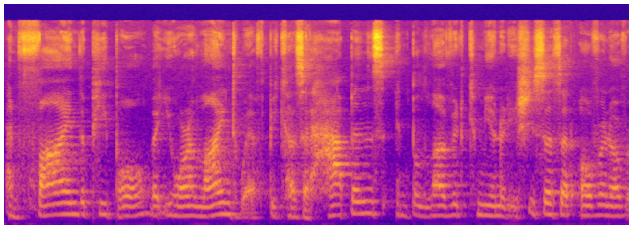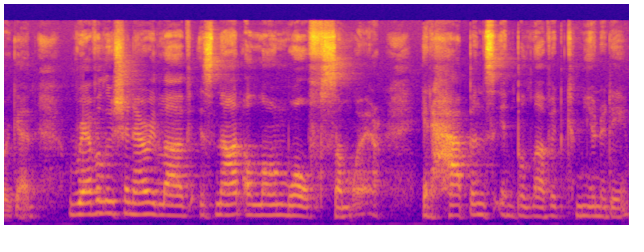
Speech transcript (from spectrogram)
and find the people that you are aligned with because it happens in beloved community. She says that over and over again. Revolutionary love is not a lone wolf somewhere, it happens in beloved community.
